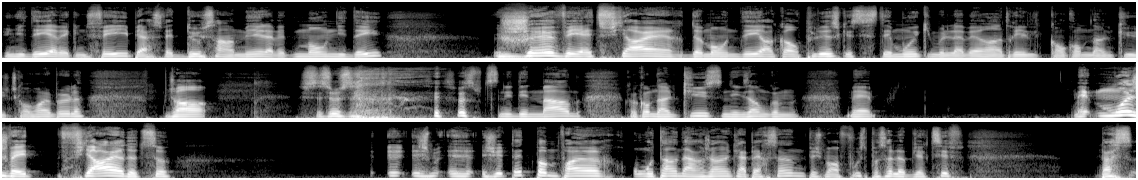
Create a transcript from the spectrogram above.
une, idée avec une fille, puis elle se fait 200 000 avec mon idée. Je vais être fier de mon idée encore plus que si c'était moi qui me l'avais rentré le concombre dans le cul. Tu comprends un peu, là? Genre, c'est sûr, c'est une idée de merde. Concombre dans le cul, c'est un exemple comme. Mais moi, je vais être fier de ça. Euh, je, euh, je vais peut-être pas me faire autant d'argent que la personne, puis je m'en fous, c'est pas ça l'objectif. Parce,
